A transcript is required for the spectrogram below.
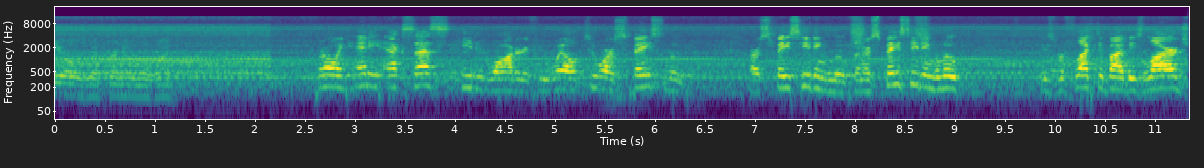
fuels with renewable wood. Throwing any excess heated water, if you will, to our space loop, our space heating loop. And our space heating loop is reflected by these large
